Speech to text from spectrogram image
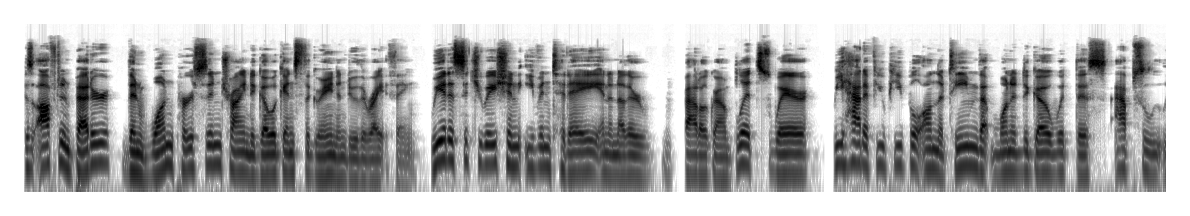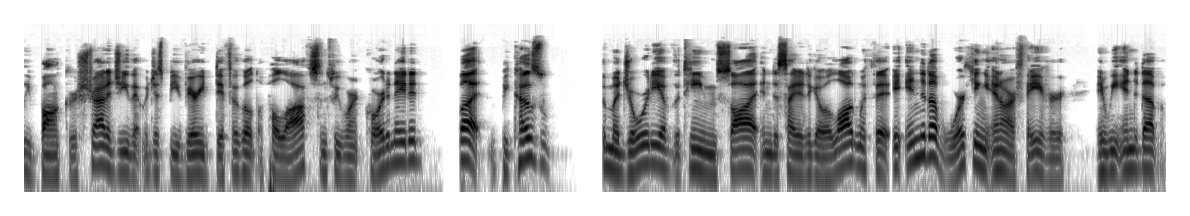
is often better than one person trying to go against the grain and do the right thing. We had a situation even today in another Battleground Blitz where we had a few people on the team that wanted to go with this absolutely bonkers strategy that would just be very difficult to pull off since we weren't coordinated. But because the majority of the team saw it and decided to go along with it, it ended up working in our favor and we ended up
